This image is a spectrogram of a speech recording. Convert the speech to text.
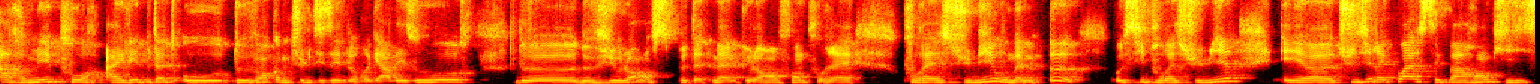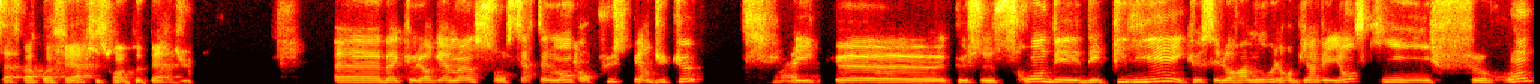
armés pour aller peut-être au devant, comme tu le disais, de regard des autres, de, de violence, peut-être même que leur enfant pourrait, pourrait subir, ou même eux aussi pourraient subir. Et euh, tu dirais quoi à ces parents qui savent pas quoi faire, qui sont un peu perdus? Euh, bah, Que leurs gamins sont certainement encore plus perdus qu'eux. Et que, que ce seront des, des piliers et que c'est leur amour et leur bienveillance qui feront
